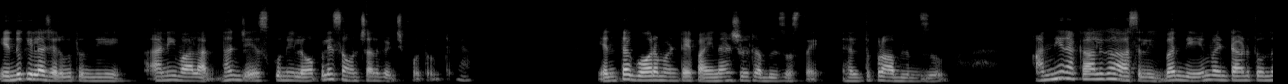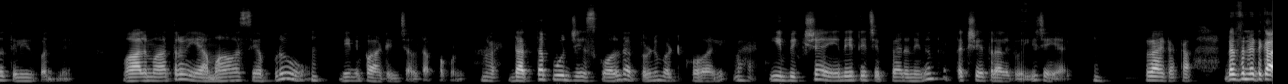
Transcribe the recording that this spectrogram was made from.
ఎందుకు ఇలా జరుగుతుంది అని వాళ్ళు అర్థం చేసుకునే లోపలే సంవత్సరాలు గడిచిపోతుంటాయి. ఎంత ఘోరం అంటే ఫైనాన్షియల్ ట్రబుల్స్ వస్తాయి హెల్త్ ప్రాబ్లమ్స్ అన్ని రకాలుగా అసలు ఇబ్బంది ఏం వెంటాడుతుందో తెలియదు పద్మిని వాళ్ళు మాత్రం ఈ అమావాస్య అప్పుడు. దీన్ని పాటించాలి తప్పకుండా. దత్త పూజ చేసుకోవాలి దత్తుడిని పట్టుకోవాలి. ఈ భిక్ష ఏదైతే చెప్పానో నేను దత్తక్షేత్రాలకు వెళ్ళి చేయాలి రైట్ అక్క డెఫినెట్గా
